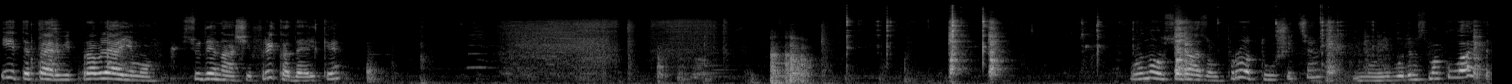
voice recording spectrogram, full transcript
І тепер відправляємо сюди наші фрикадельки. Воно все разом протушиться, ну і будемо смакувати.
